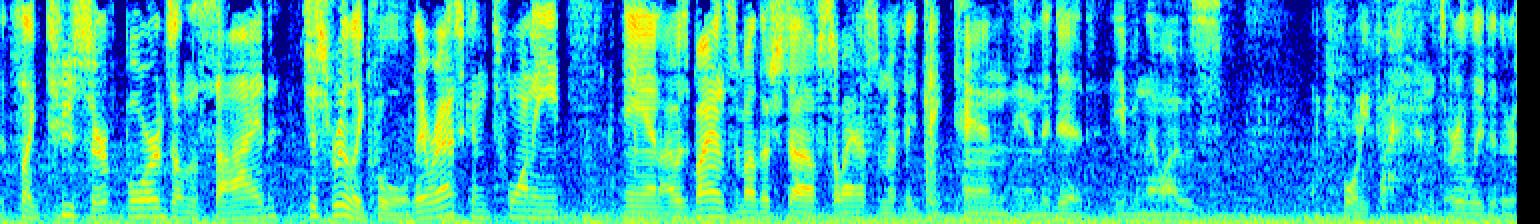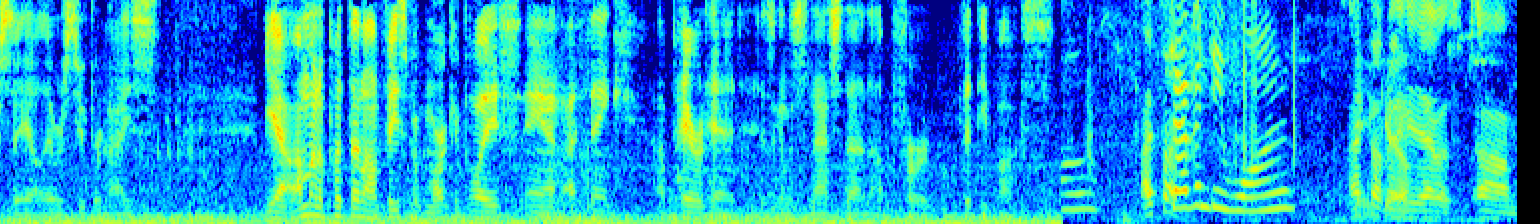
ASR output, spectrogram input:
It's like two surfboards on the side. Just really cool. They were asking 20 and I was buying some other stuff, so I asked them if they'd take 10 and they did, even though I was like 45 minutes early to their sale. They were super nice. Yeah, I'm gonna put that on Facebook Marketplace and I think a parrot head is gonna snatch that up for 50 bucks. Oh, I thought, 71. I thought go. maybe that was, um,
